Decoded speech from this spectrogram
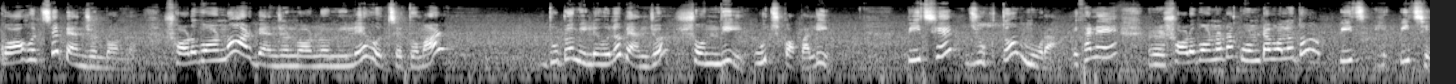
ক হচ্ছে ব্যঞ্জনবর্ণ। স্বরবর্ণ আর ব্যঞ্জনবর্ণ মিলে হচ্ছে তোমার, দুটো মিলে হলো ব্যঞ্জন, সন্ধি উচ্চ কপালি। পিছে যুক্ত মোড়া। এখানে স্বরবর্ণটা কোনটা বলো তো? পিছ, পিছে।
